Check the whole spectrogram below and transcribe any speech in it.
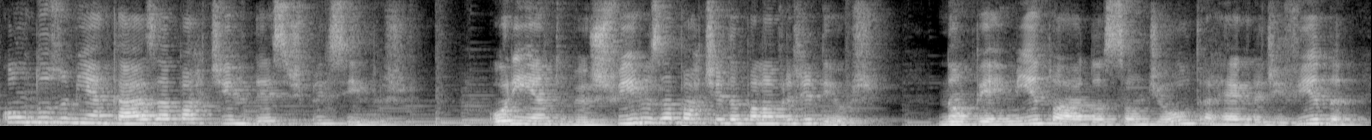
conduzo minha casa a partir desses princípios. Oriento meus filhos a partir da palavra de Deus. Não permito a adoção de outra regra de vida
